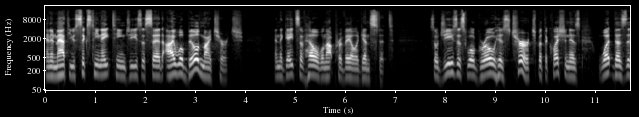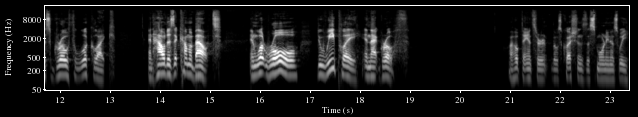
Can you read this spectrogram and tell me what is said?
And in Matthew 16 18, Jesus said, I will build my church, and the gates of hell will not prevail against it. So Jesus will grow His church, but the question is, what does this growth look like? And how does it come about? And what role do we play in that growth? I hope to answer those questions this morning as we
